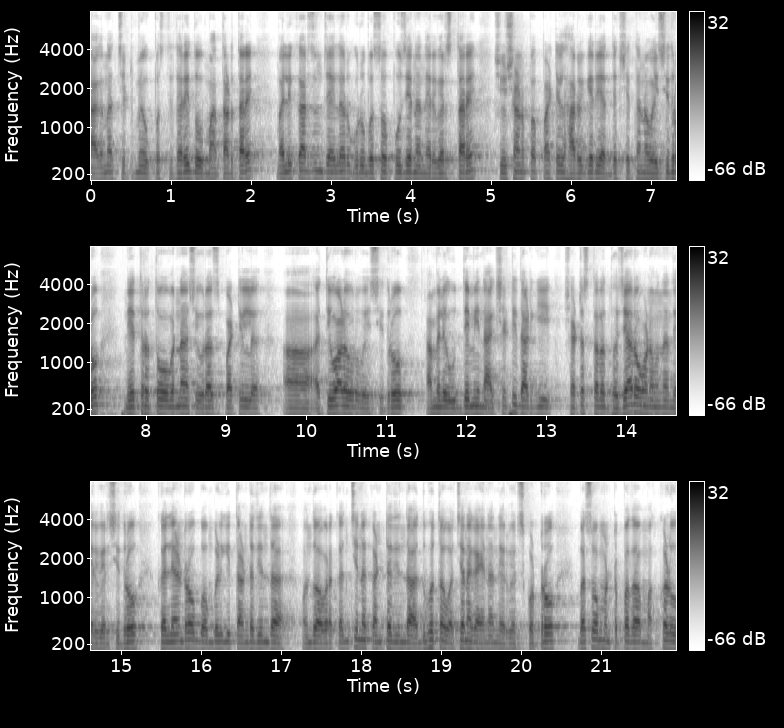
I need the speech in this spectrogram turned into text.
ನಾಗನಾಥ್ ಚಿಟ್ಮೆ ಉಪಸ್ಥಿತರಿದ್ದು ಮಾತಾಡ್ತಾರೆ. ಮಲ್ಲಿಕಾರ್ಜುನ್ ಜೈಲರ್ ಗುರುಬಸವ ಪೂಜೆಯನ್ನು ನೆರವೇರಿಸ್ತಾರೆ. ಶಿವಶಾಣಪ್ಪ ಪಾಟೀಲ್ ಆರೋಗ್ಯರಿ ಅಧ್ಯಕ್ಷತೆಯನ್ನು ವಹಿಸಿದರು. ನೇತೃತ್ವವನ್ನು ಶಿವರಾಜ್ ಪಾಟೀಲ್ ಅತಿವಾಳ್ ಅವರು ವಹಿಸಿದರು. ಆಮೇಲೆ ಉದ್ಯಮಿ ನಾಗಶೆಟ್ಟಿ ದಾಡ್ಗಿ ಶಟಸ್ಥಲ ಧ್ವಜಾರೋಹಣವನ್ನು ನೆರವೇರಿಸಿದರು. ಕಲ್ಯಾಣರಾವ್ ಬೊಂಬಳ್ಗಿ ತಂಡದಿಂದ ಒಂದು ಅವರ ಕಂಚಿನ ಕಂಠದಿಂದ ಅದ್ಭುತ ವಚನ ಗಾಯನ ನೆರವೇರಿಸಿಕೊಟ್ರು. ಬಸವ ಮಂಟಪದ ಮಕ್ಕಳು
